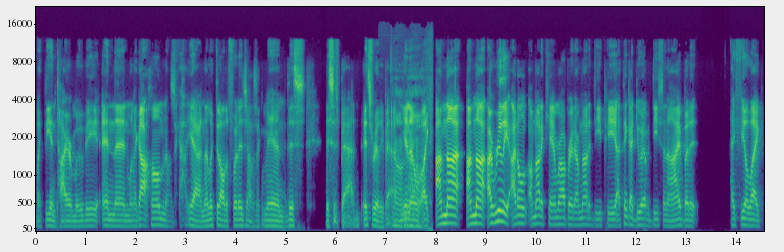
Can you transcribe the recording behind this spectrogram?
like the entire movie. And then when I got home and I was like, oh, yeah, and I looked at all the footage, I was like, man, this this is bad. It's really bad. Oh, you know, like I'm not, I'm not, I really, I don't, I'm not a camera operator. I'm not a DP. I think I do have a decent eye, but it, I feel like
